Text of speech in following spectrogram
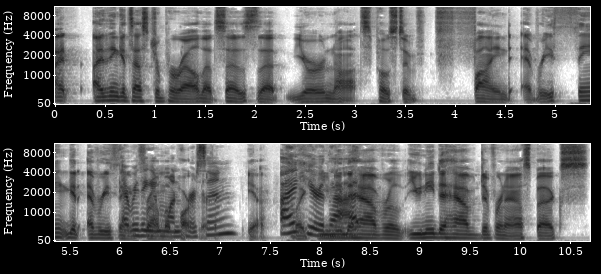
I, I think it's Esther Perel that says that you're not supposed to find everything, get everything, Everything from in one partner. person. Yeah, I Like, hear you that. Need to have you need to have different aspects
